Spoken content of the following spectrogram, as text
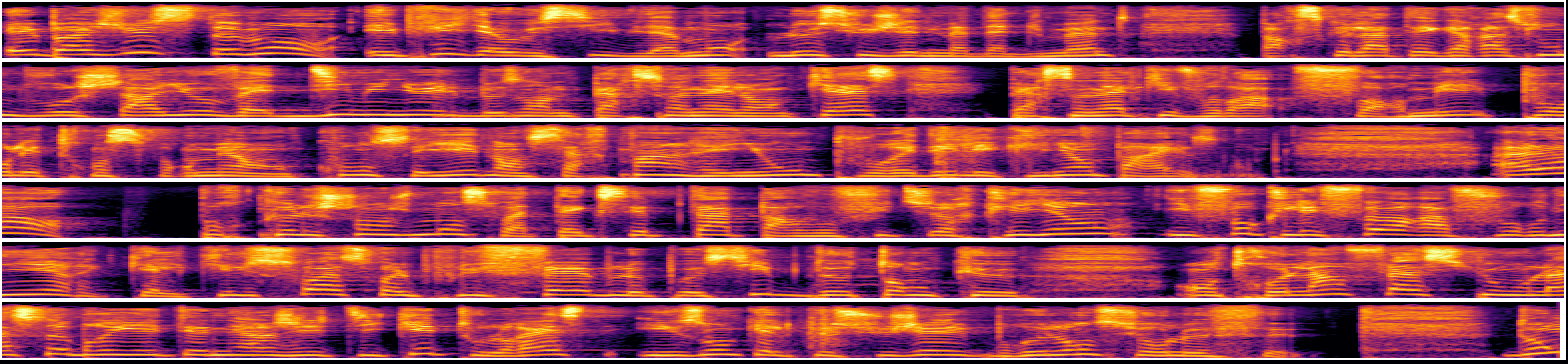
Et bien justement, et puis il y a aussi évidemment le sujet de management, parce que l'intégration de vos chariots va diminuer le besoin de personnel en caisse, personnel qu'il faudra former pour les transformer en conseillers dans certains rayons pour aider les clients par exemple. Alors, que le changement soit acceptable par vos futurs clients, il faut que l'effort à fournir, quel qu'il soit, soit le plus faible possible, d'autant que, entre l'inflation, la sobriété énergétique et tout le reste, ils ont quelques sujets brûlants sur le feu. Donc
